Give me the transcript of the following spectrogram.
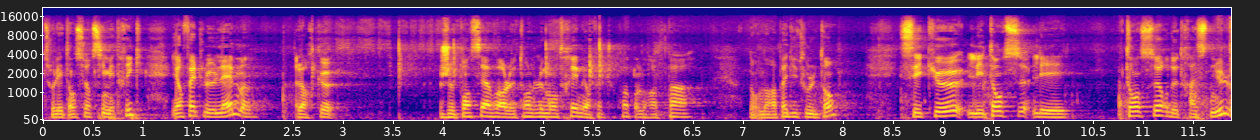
sur, les tenseurs symétriques. Et en fait, le lemme, alors que je pensais avoir le temps de le montrer, mais en fait, je crois qu'on n'aura pas, pas du tout le temps, c'est que les, tens, les, tenseurs de trace nulle,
